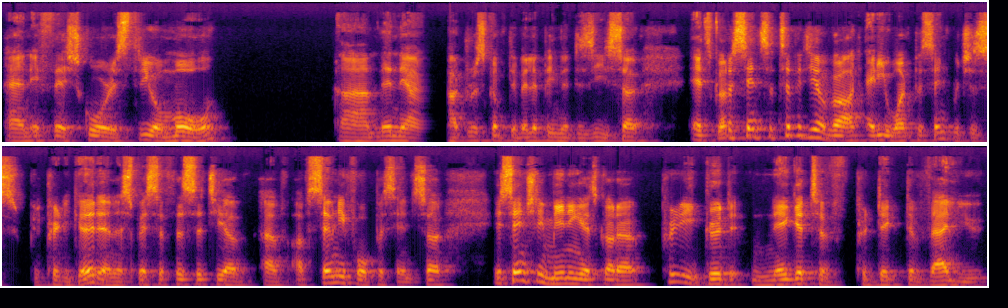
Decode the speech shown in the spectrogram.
and if their score is three or more, um, then they're at risk of developing the disease. So it's got a sensitivity of about 81%, which is pretty good, and a specificity of, of, of 74%. So essentially meaning it's got a pretty good negative predictive value,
